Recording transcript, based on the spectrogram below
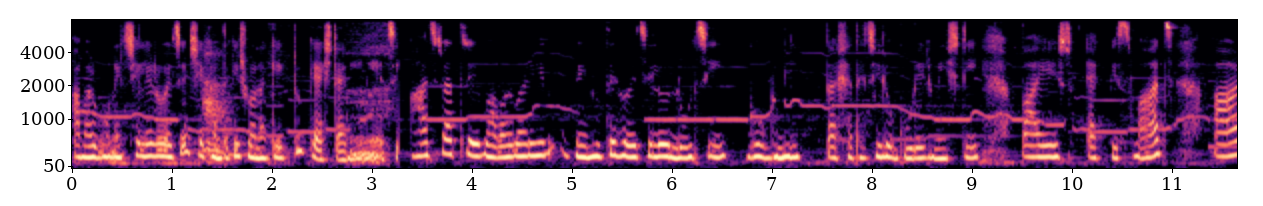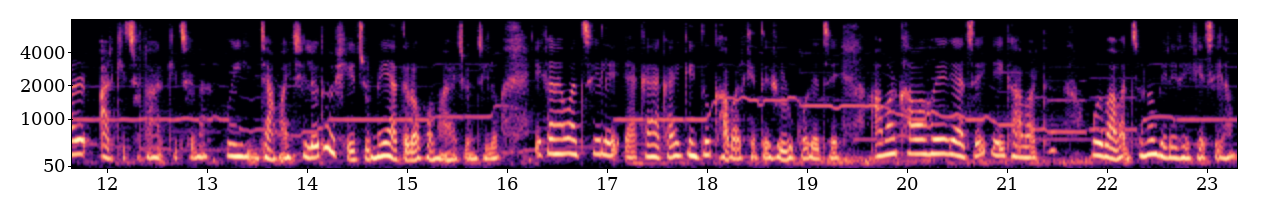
আমার বোনের ছেলে রয়েছে সেখান থেকে সোনাকে একটু ক্যাশটা নিয়ে নিয়েছি। আজ রাত্রে বাবার বাড়ির মেনুতে হয়েছিল লুচি, ঘুগনি, তার সাথে ছিল গুড়ের মিষ্টি, পায়েস, এক পিস মাছ আর আর কিছু না, আর কিছু না। ওই জামাই ছিল তো সেই জন্যই এত রকম আয়োজন ছিল। এখানে আমার ছেলে একা একাই কিন্তু খাবার খেতে শুরু করেছে। আমার খাওয়া হয়ে গেছে, এই খাবারটা ওর বাবার জন্য বেড়ে রেখেছিলাম।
